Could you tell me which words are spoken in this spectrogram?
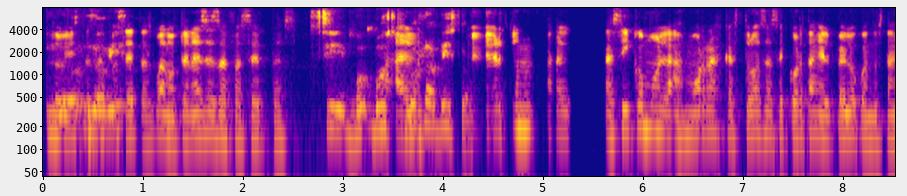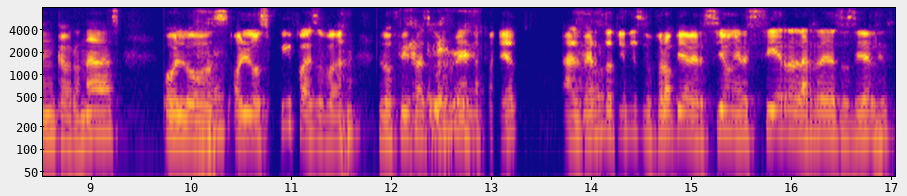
Tuviste esas facetas. Bueno, tenés esas facetas. Sí, vos, vos, lo has visto. así como las morras castrosas se cortan el pelo cuando están encabronadas, o los, o los FIFAs, los FIFAs los ven en la pared. Alberto tiene su propia versión, él cierra las redes sociales.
